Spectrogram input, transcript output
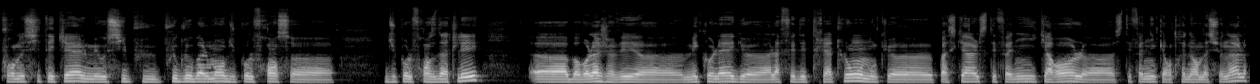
pour ne citer qu'elle, mais aussi plus plus globalement du pôle France du pôle France d'athlé euh, bah voilà, j'avais euh, mes collègues euh, à la Fédé de triathlon, donc euh, Pascal, Stéphanie, Carole, Stéphanie qui est entraîneur national.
